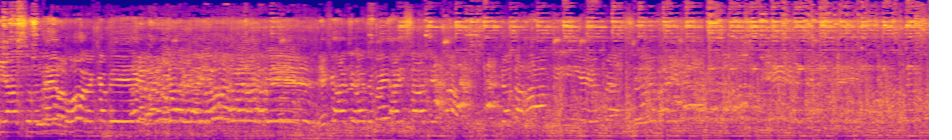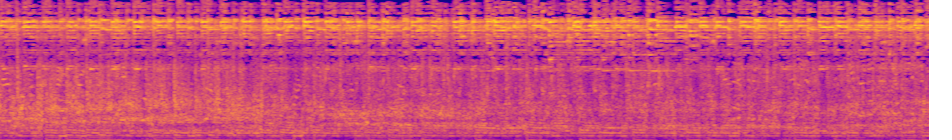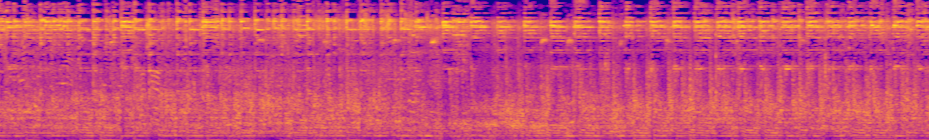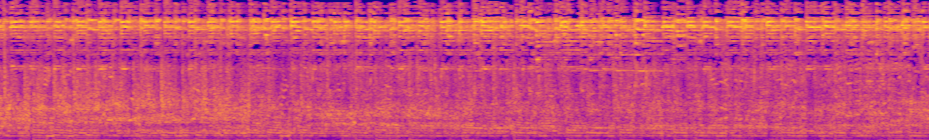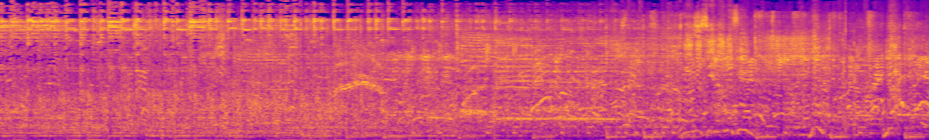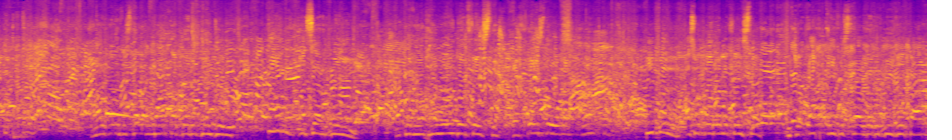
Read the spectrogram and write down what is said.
Yeah, so the feesten. Feesten People, als we door willen feesten, moet je echt even snel bij de DJ gaan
